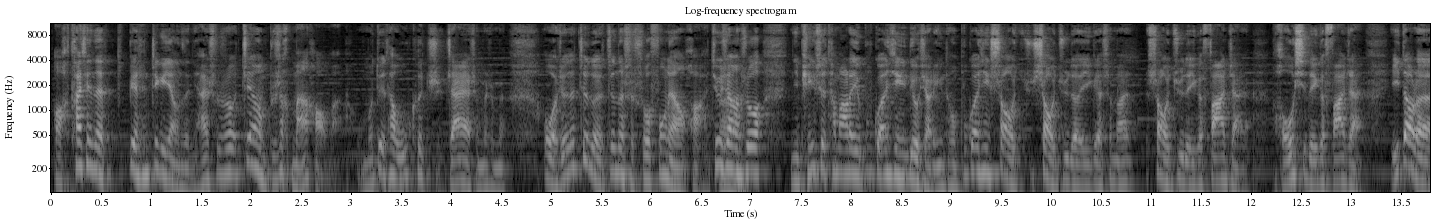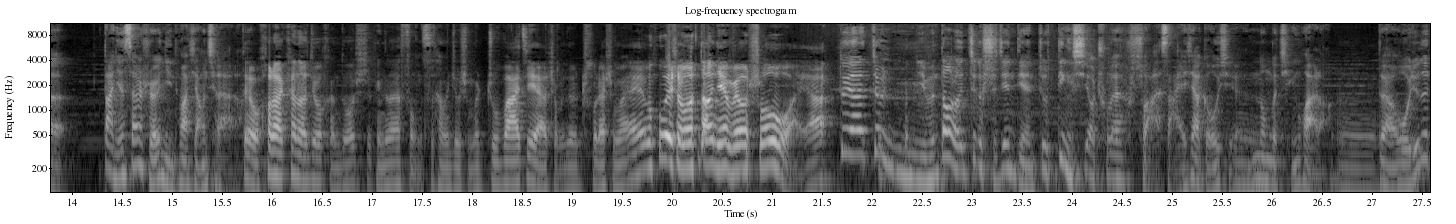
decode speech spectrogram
哦，他现在变成这个样子，你还是说这样不是蛮好吗？我们对他无可指摘啊，什么什么？我觉得这个真的是说风凉话，就像说你平时他妈的又不关心六小龄童，不关心少少剧的一个什么少剧的一个发展，猴戏的一个发展，一到了大年三十你他妈想起来了。对我后来看到就很多视频都在讽刺他们，就什么猪八戒啊什么的出来什么，哎，为什么当年没有说我呀？对啊，就你们到了这个时间点，就定期要出来耍撒一下狗血，弄个情怀了。嗯，对啊，我觉得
